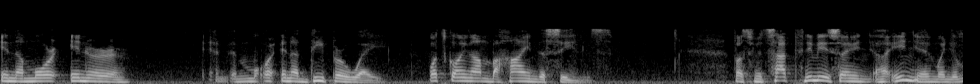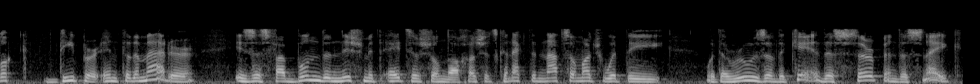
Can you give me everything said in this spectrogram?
in a more inner in a deeper way. What's going on behind the scenes? Uh, when you look deeper into the matter, is as verbunden nicht mit Nachash. It's connected not so much with the with the ruse of the king, the serpent, the snake,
